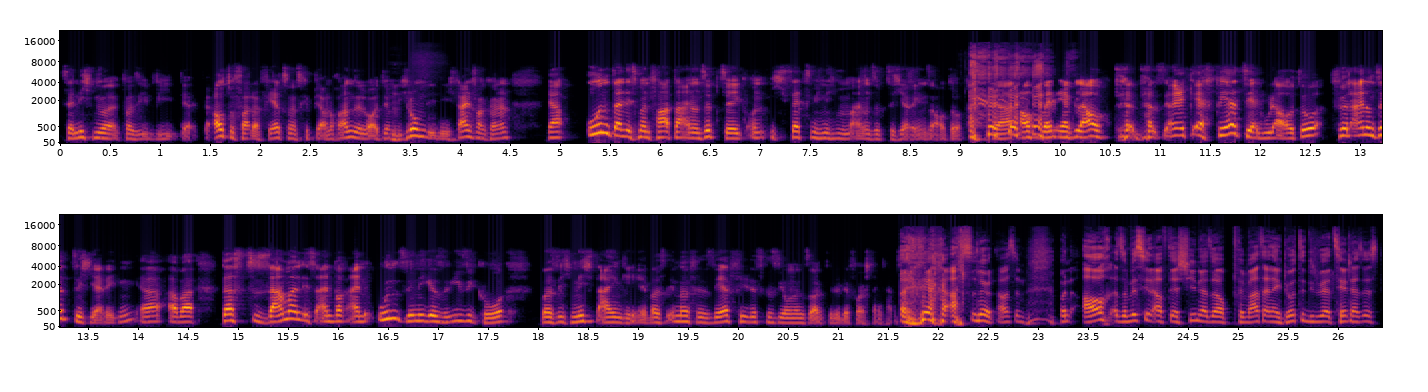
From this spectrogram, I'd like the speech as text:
ist ja nicht nur quasi wie der, Autofahrer fährt, sondern es gibt ja auch noch andere Leute um mich rum, die nicht reinfahren können. Ja, und dann ist mein Vater 71 und ich setze mich nicht mit einem 71-Jährigen ins Auto. Ja, auch wenn er glaubt, dass er, er fährt sehr gut Auto für einen 71-Jährigen. Ja, aber das zusammen ist einfach ein unsinniges Risiko, was ich nicht eingehe, was immer für sehr viel Diskussionen sorgt, wie du dir vorstellen kannst. ja, absolut, absolut. Und auch so ein bisschen auf der Schiene, also auch private Anekdote, die du erzählt hast, ist,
